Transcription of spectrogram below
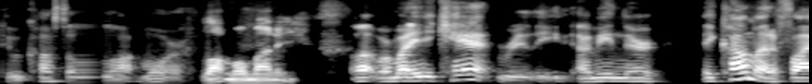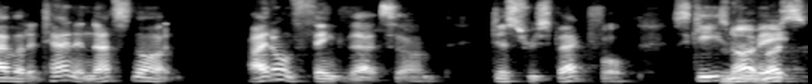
they would cost a lot more. A lot more money. A lot more money. And you can't really i mean they're they come out of 5 out of 10 and that's not i don't think that's um disrespectful. Skis no, were made most,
